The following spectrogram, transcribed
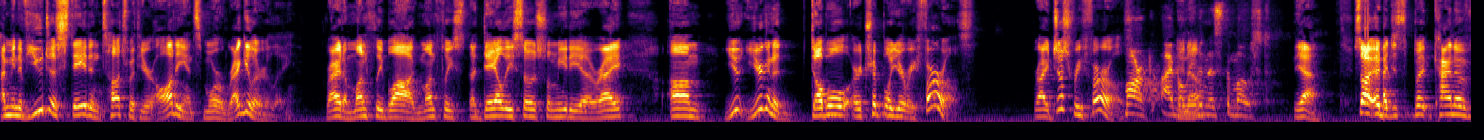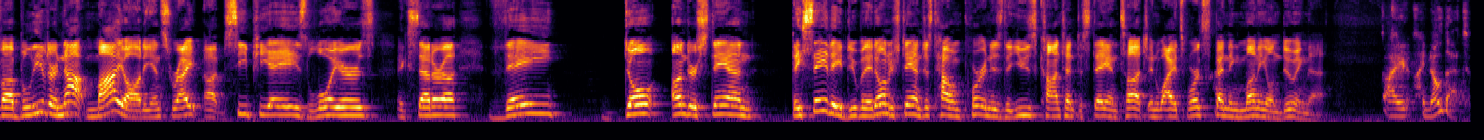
I mean, if you just stayed in touch with your audience more regularly, right? A monthly blog, monthly, a daily social media, right? Um, you you're gonna double or triple your referrals, right? Just referrals. Marc, I believe you know? in this the most. Yeah. So I just, but kind of uh, believe it or not, my audience, right? Uh, CPAs, lawyers, etc. They don't understand. They say they do, but they don't understand just how important it is to use content to stay in touch and why it's worth spending money on doing that. I, I know that.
